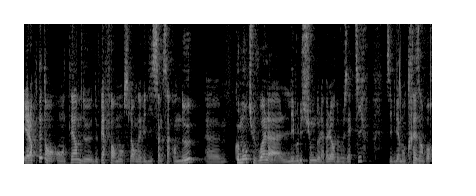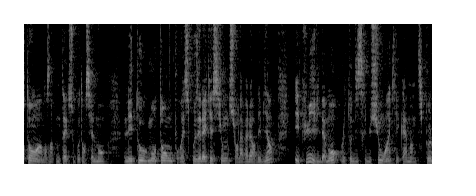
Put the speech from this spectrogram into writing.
Et alors peut-être en, termes de, performance, là on avait dit 5,52, euh, comment tu vois l'évolution de la valeur de vos actifs c'est évidemment très important hein, dans un contexte où potentiellement les taux augmentant, on pourrait se poser la question sur la valeur des biens. Et puis évidemment le taux de distribution, hein, qui est quand même un petit peu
